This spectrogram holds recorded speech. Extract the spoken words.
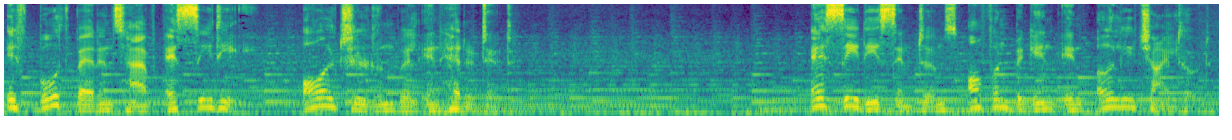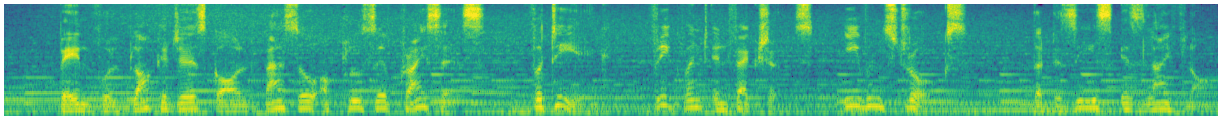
If both parents have SCD, all children will inherit it. SCD symptoms often begin in early childhood. Painful blockages called vaso-occlusive crisis, fatigue, frequent infections, even strokes. The disease is lifelong.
